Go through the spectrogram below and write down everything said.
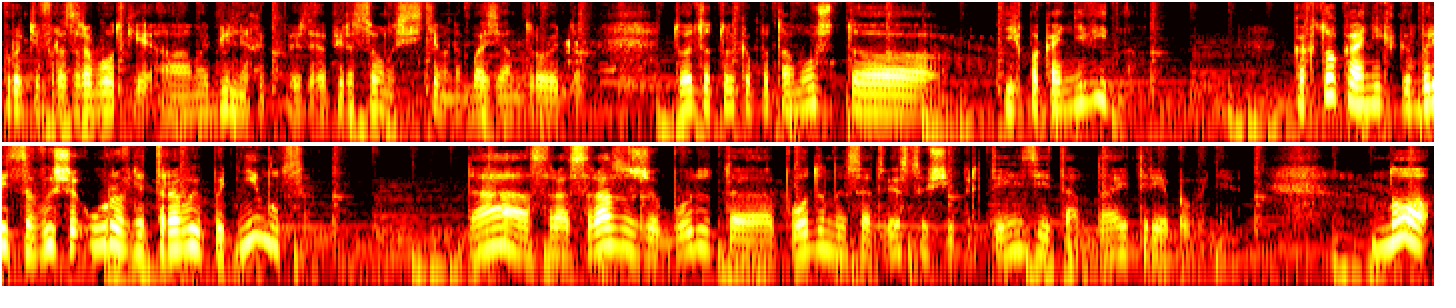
против разработки а, мобильных операционных систем на базе Android, то это только потому, что их пока не видно. Как только они, как говорится, выше уровня травы поднимутся, да, сразу, же будут а, поданы соответствующие претензии там, да, и требования. Но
